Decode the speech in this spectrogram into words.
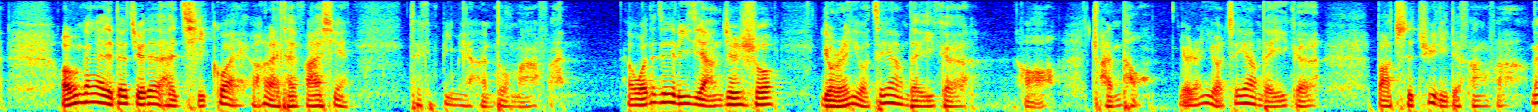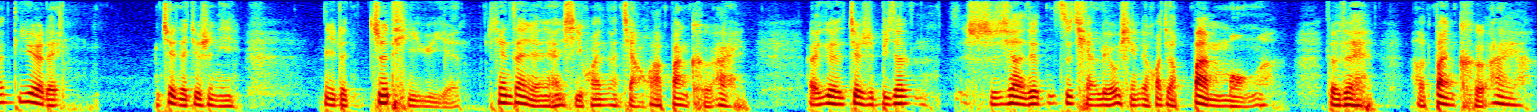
我们刚开始都觉得很奇怪，后来才发现，这个避免很多麻烦。我在这里讲就是说，有人有这样的一个，啊。传统有人有这样的一个保持距离的方法。那第二类，这个就是你你的肢体语言。现在人很喜欢讲话扮可爱，还有一个就是比较时下就之前流行的话叫扮萌啊，对不对？啊，扮可爱啊，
